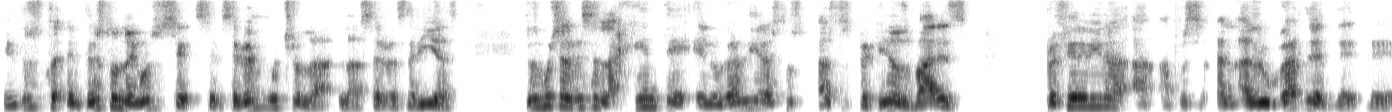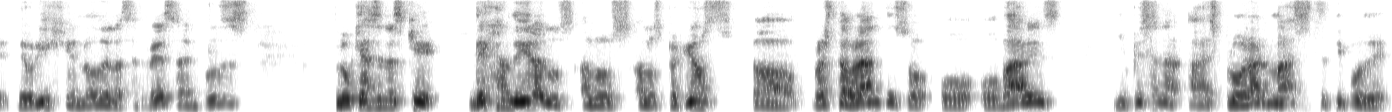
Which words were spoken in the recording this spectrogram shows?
Y entonces, entre estos negocios se, se, ven mucho las cervecerías. Entonces, muchas veces la gente, en lugar de ir a estos, a estos pequeños bares, prefieren ir a, pues, al, lugar de, de, origen, ¿no? De la cerveza. Entonces, lo que hacen es que dejan de ir a los, a los, los pequeños ah, restaurantes o, o, bares y empiezan a, explorar más este tipo de,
